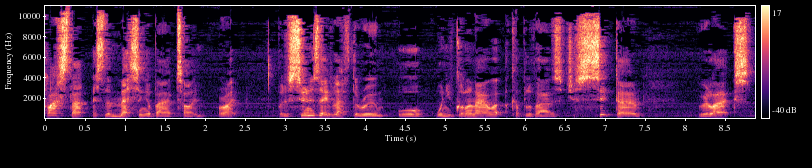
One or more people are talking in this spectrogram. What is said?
Class that as the messing about time, alright? But as soon as they've left the room, or when you've got an hour, a couple of hours, just sit down, relax,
